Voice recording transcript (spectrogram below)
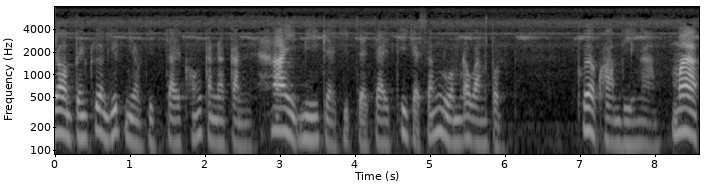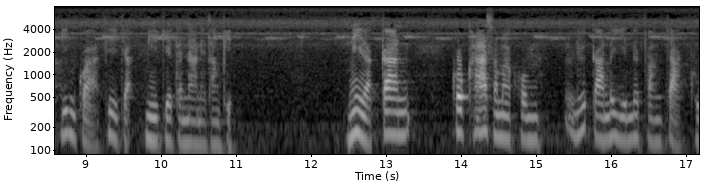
ย่อมเป็นเครื่องยึดเหนี่ยวจิตใจของกันและกัน ให้มีแก่จิตใจใจที่จะสังรวมระวังตน เพื่อความดีงามมากยิ่งกว่าที่จะมีเจตนาในทางผิด นี่แหละการคบค้าสมาคม หรือการได้ยินได้ฟังจากครู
